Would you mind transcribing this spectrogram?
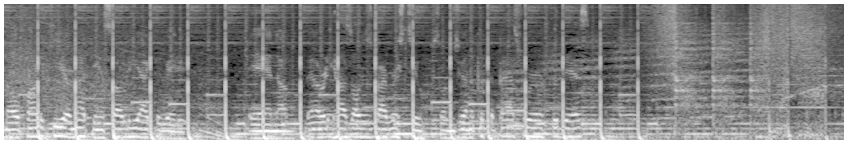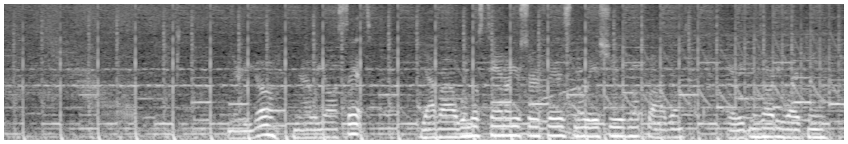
no product key or nothing, it's already activated. And um, it already has all these drivers too. So I'm just gonna put the password for this go. Now we all set. You have uh, Windows 10 on your Surface, no issues, no problems. Everything's already working.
